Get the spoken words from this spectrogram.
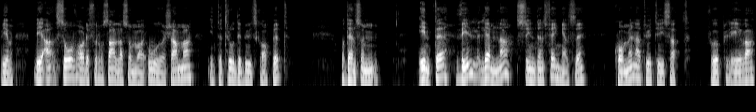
Vi, vi, så var det för oss alla som var ohörsamma, inte trodde budskapet. Och den som inte vill lämna syndens fängelse kommer naturligtvis att få uppleva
